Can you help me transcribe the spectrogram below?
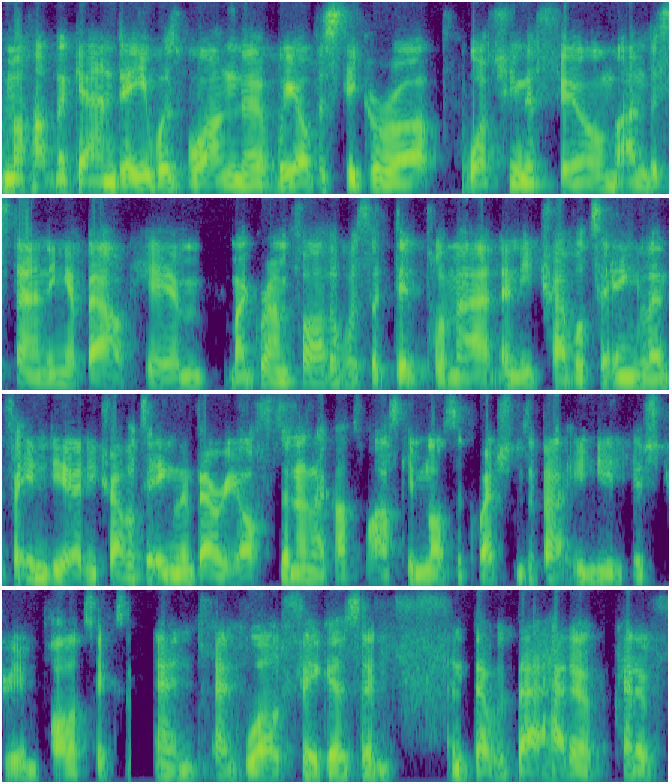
Mahatma Gandhi was one that we obviously grew up watching the film, understanding about him. My grandfather was a diplomat, and he traveled to England for India, and he traveled to England very often. And I got to ask him lots of questions about Indian history and politics and and world figures and and that was that had a kind of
